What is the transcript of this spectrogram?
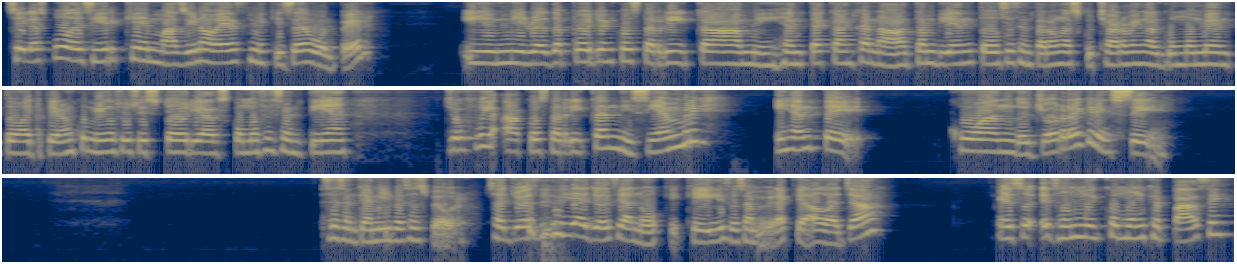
Sí les puedo decir que más de una vez me quise devolver y mi red de apoyo en Costa Rica, mi gente acá en Canadá también, todos se sentaron a escucharme en algún momento, compartieron conmigo sus historias, cómo se sentían. Yo fui a Costa Rica en diciembre y gente, cuando yo regresé, se sentía mil veces peor. O sea, yo ese día yo decía, no, ¿qué, qué hice? O sea, me hubiera quedado allá. Eso, eso es muy común que pase.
